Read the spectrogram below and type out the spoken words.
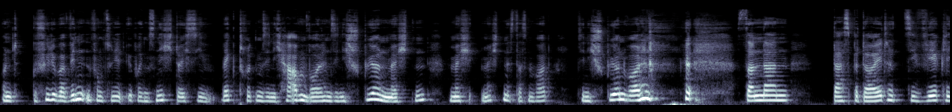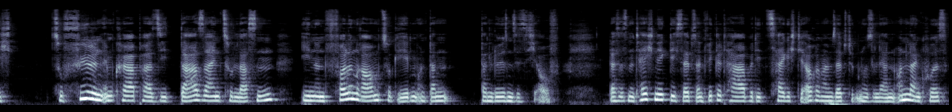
und Gefühle überwinden funktioniert übrigens nicht durch sie wegdrücken, sie nicht haben wollen, sie nicht spüren möchten. Möch, möchten ist das ein Wort? Sie nicht spüren wollen, sondern das bedeutet, sie wirklich zu fühlen im Körper, sie da sein zu lassen, ihnen vollen Raum zu geben und dann, dann lösen sie sich auf. Das ist eine Technik, die ich selbst entwickelt habe, die zeige ich dir auch in meinem Selbsthypnose lernen Online-Kurs,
